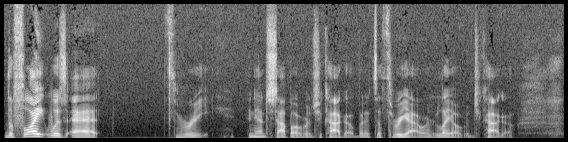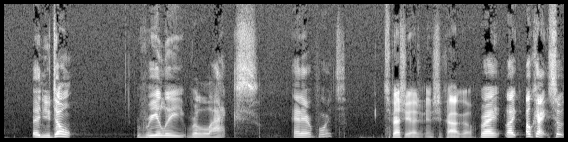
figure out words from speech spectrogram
the flight was at three, and you had to stop over in Chicago, but it's a three-hour layover in Chicago, and you don't really relax at airports, Especially in Chicago. right? Like, okay, so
